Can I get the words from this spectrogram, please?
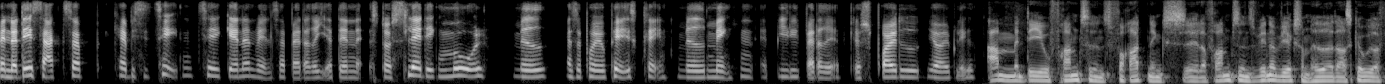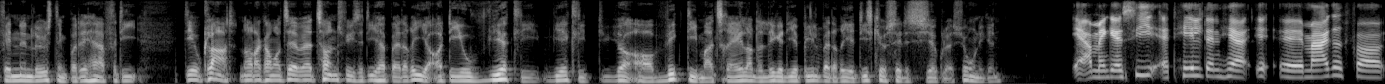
Men når det er sagt, så kapaciteten til genanvendelse af batterier, den står slet ikke mål med, altså på europæisk plan, med mængden af bilbatterier, der bliver sprøjtet ud i øjeblikket. Jamen, men det er jo fremtidens forretnings- eller fremtidens vindervirksomheder, der skal ud og finde en løsning på det her, fordi det er jo klart, når der kommer til at være tonsvis af de her batterier, og det er jo virkelig, virkelig dyre og vigtige materialer, der ligger i de her bilbatterier, de skal jo sættes i cirkulation igen. Ja, og man kan sige, at hele den her øh, øh marked for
